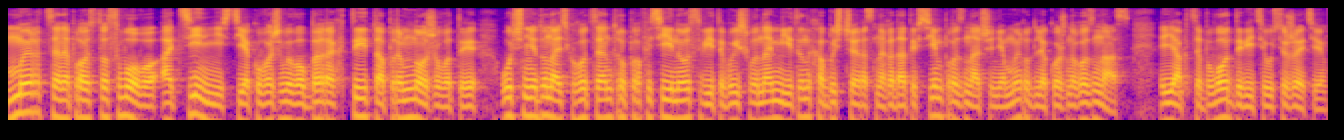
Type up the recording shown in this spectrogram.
Мир це не просто слово, а цінність, яку важливо берегти та примножувати. Учні Донецького центру професійної освіти вийшли на мітинг, аби ще раз нагадати всім про значення миру для кожного з нас. Як це було, дивіться у сюжеті.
